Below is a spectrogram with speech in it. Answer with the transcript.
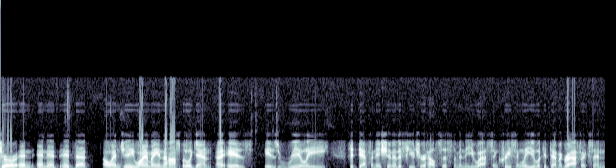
Sure, and and it, it that OMG, why am I in the hospital again? Uh, is is really the definition of the future health system in the U.S. Increasingly, you look at demographics, and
